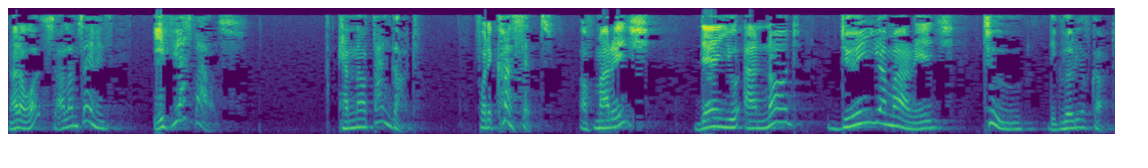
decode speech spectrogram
In other words, all I'm saying is, if your spouse cannot thank God for the concept of marriage, then you are not doing your marriage to the glory of God.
